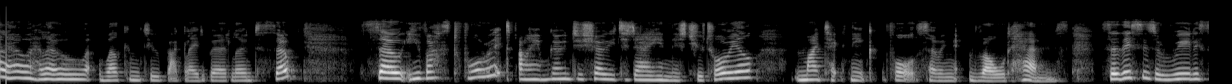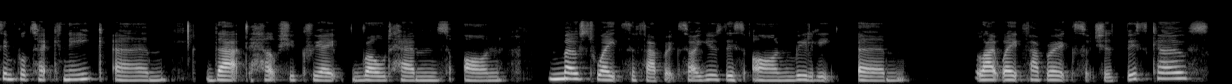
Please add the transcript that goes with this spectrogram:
Hello, hello, welcome to Bag Ladybird Learn to Sew. So you've asked for it. I am going to show you today in this tutorial my technique for sewing rolled hems. So this is a really simple technique um, that helps you create rolled hems on most weights of fabric. So I use this on really um, lightweight fabrics such as viscose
